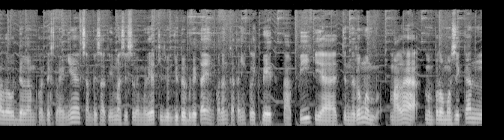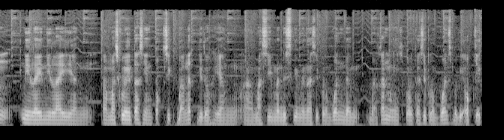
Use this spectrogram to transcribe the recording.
kalau dalam konteks lainnya sampai saat ini masih sering melihat judul-judul berita yang konon katanya clickbait tapi ya cenderung mem malah mempromosikan nilai-nilai yang uh, maskulinitas yang toksik toxic banget gitu yang uh, masih mendiskriminasi perempuan dan bahkan mengeksploitasi perempuan sebagai objek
